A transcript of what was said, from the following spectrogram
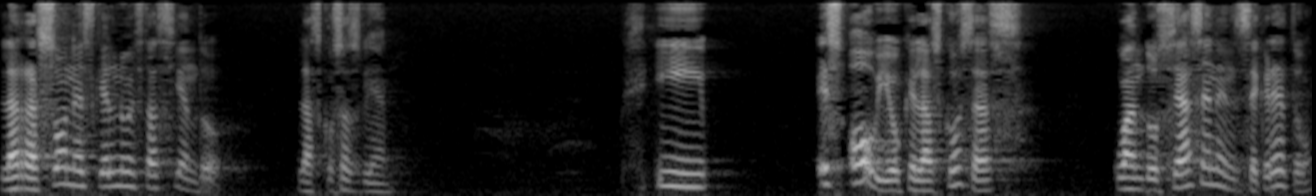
la razón es que él no está haciendo las cosas bien. Y es obvio que las cosas, cuando se hacen en secreto,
